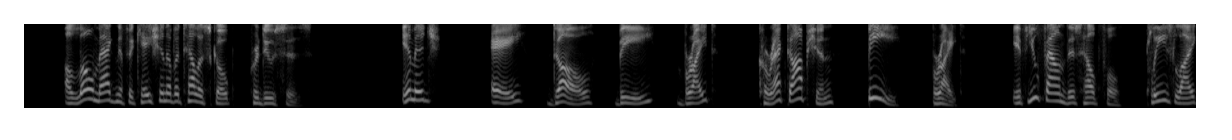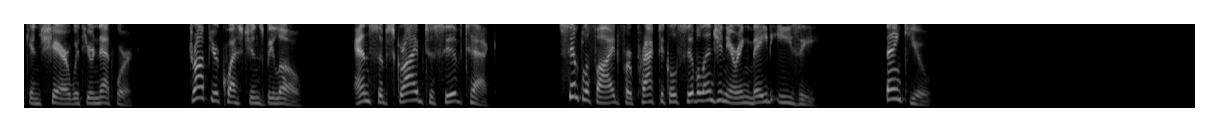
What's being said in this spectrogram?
A low magnification of a telescope produces Image A. Dull B. Bright. Correct option B. Bright. If you found this helpful, Please like and share with your network. Drop your questions below. And subscribe to Civ Tech. Simplified for practical civil engineering made easy. Thank you.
